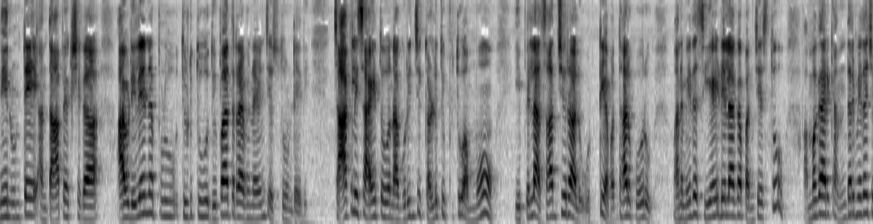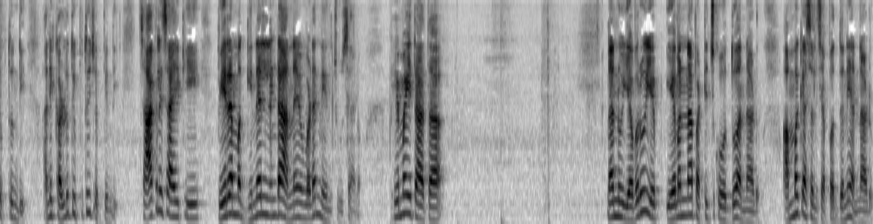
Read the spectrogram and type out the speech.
నేనుంటే అంత ఆపేక్షగా ఆవిడ లేనప్పుడు తిడుతూ ద్విపాత్రాభినయం చేస్తూ ఉండేది. చాకలి సాయితో నా గురించి కళ్ళు తిప్పుతూ అమ్మో ఈ పిల్ల అసాధ్యురాలు ఒట్టి అబద్ధాలు కోరు. మన మీద సిఐడిలాగా పనిచేస్తూ అమ్మగారికి అందరి మీద చెప్తుంది అని కళ్ళు తిప్పుతూ చెప్పింది. చాకలి సాయికి వీరమ్మ గిన్నెల నిండా అన్నం ఇవ్వడం నేను చూశాను. భీమయ్య తాత నన్ను ఎవరూ ఏమన్నా పట్టించుకోవద్దు అన్నాడు. అమ్మకి అసలు చెప్పొద్దని అన్నాడు.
